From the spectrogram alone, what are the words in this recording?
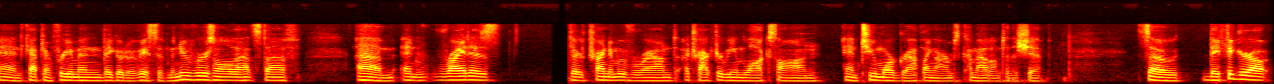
and Captain Freeman. They go to evasive maneuvers and all that stuff. Um, and right as they're trying to move around, a tractor beam locks on, and two more grappling arms come out onto the ship. So they figure out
